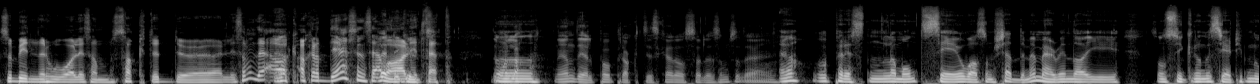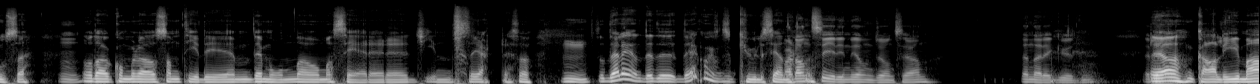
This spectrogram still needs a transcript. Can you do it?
så begynner hun å liksom sakte dø, liksom. Det, ak akkurat det syns jeg Veldig var litt fett. Det Uh, lagt ned en del på praktisk her også, liksom. Så det Ja, og presten Lamont ser jo hva som skjedde med Marilyn da i sånn synkronisert hypnose. Mm. Og da kommer da samtidig demonen da og masserer eh, Jeans hjerte. Så, Mm. så det, er, det, det, er kanskje en kul Hva scene. Hvordan sier Indiana Jones igjen? Den derre guden. Eller- Ja, Kalima!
